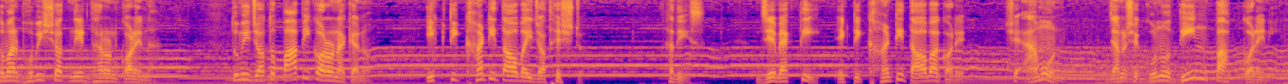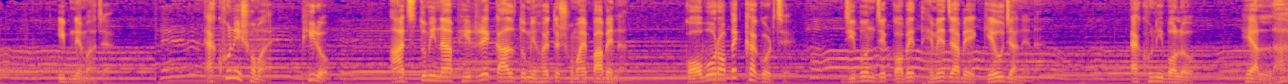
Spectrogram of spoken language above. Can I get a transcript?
তোমার ভবিষ্যৎ নির্ধারণ করে না। তুমি যত পাপই করো না কেন, একটি খাঁটি তাওবাই যথেষ্ট। হাদিস, যে ব্যক্তি একটি খাঁটি তাওবা করে, সে এমন যেন সে কোনো দিন পাপ করেনি। ইবনে মাজা এখনই সময়, ফিরো। আজ তুমি না ফিরলে, কাল তুমি হয়তো সময় পাবে না। কবর অপেক্ষা করছে। জীবন যে কবে থেমে যাবে, কেউ জানে না। এখনই বলো, হে আল্লাহ,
